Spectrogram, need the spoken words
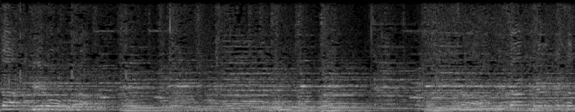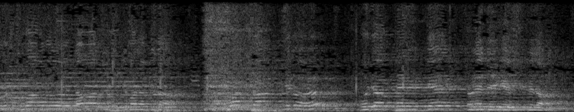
기수단 뒤로 돌아. 자, 부장 대리께서는 중앙으로 나와주시기 바랍니다. 중앙장식을 부장 대리께 전해드리겠습니다.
